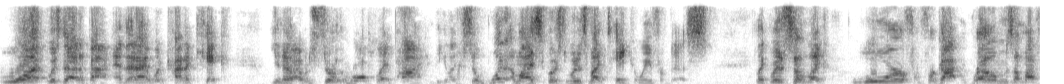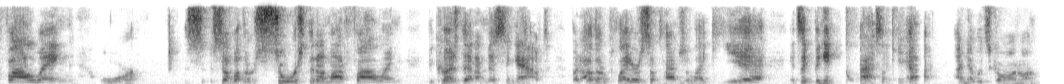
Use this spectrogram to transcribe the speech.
what was that about? And then I would kind of kick, you know, I would stir the role play pot and be like, so what am I supposed to, what is my takeaway from this? Like, there's some like lore from Forgotten Realms I'm not following or s- some other source that I'm not following because then I'm missing out. But other players sometimes are like, yeah, it's like being in class. Like, yeah, I know what's going on.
